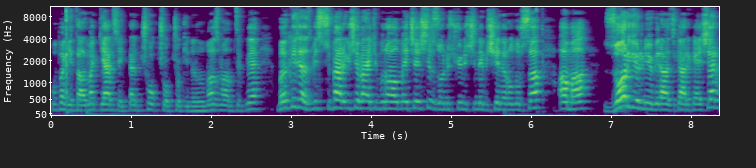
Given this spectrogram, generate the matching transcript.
bu paketi almak gerçekten çok çok çok inanılmaz mantıklı. Bakacağız biz süper güçe belki bunu almaya çalışırız 13 gün içinde bir şeyler olursa ama zor görünüyor birazcık arkadaşlar.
